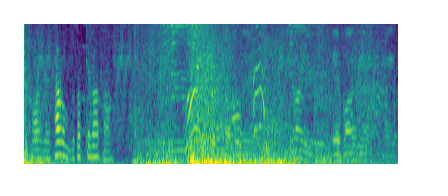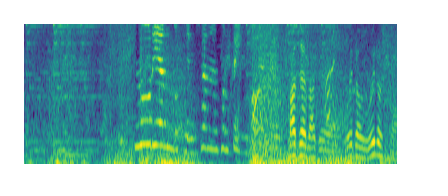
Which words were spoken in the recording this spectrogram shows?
아 근데 사람 무섭긴 하다. 희망이 내 플로리안도 괜찮은 선택인 것 같아요. 맞아요 맞아요. 오히려 오히려 좋아.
